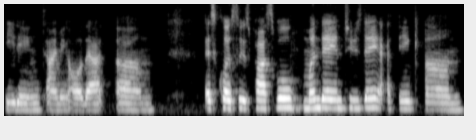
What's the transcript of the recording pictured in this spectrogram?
eating, timing, all of that. Um, as closely as possible. Monday and Tuesday, I think um,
